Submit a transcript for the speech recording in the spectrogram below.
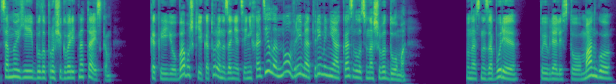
Со мной ей было проще говорить на тайском, как и ее бабушке, которая на занятия не ходила, но время от времени оказывалась у нашего дома. У нас на заборе появлялись то манго,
